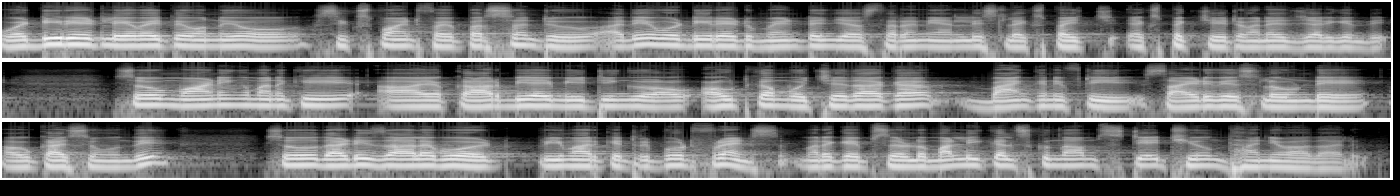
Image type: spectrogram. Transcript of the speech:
వడ్డీ రేట్లు ఏవైతే ఉన్నాయో సిక్స్ పాయింట్ ఫైవ్ పర్సెంట్ అదే వడ్డీ రేటు మెయింటైన్ చేస్తారని అనలిస్టులు ఎక్స్పెక్ట్ ఎక్స్పెక్ట్ చేయడం అనేది జరిగింది. సో మార్నింగ్ మనకి ఆ యొక్క ఆర్బీఐ మీటింగ్ అవుట్కమ్ వచ్చేదాకా బ్యాంక్ నిఫ్టీ సైడ్ వేస్లో ఉండే అవకాశం ఉంది. So that is all about pre market report friends. మరొక ఎపిసోడ్లో మళ్ళీ కలుసుకుందాం. స్టేట్యూన్ ధన్యవాదాలు.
